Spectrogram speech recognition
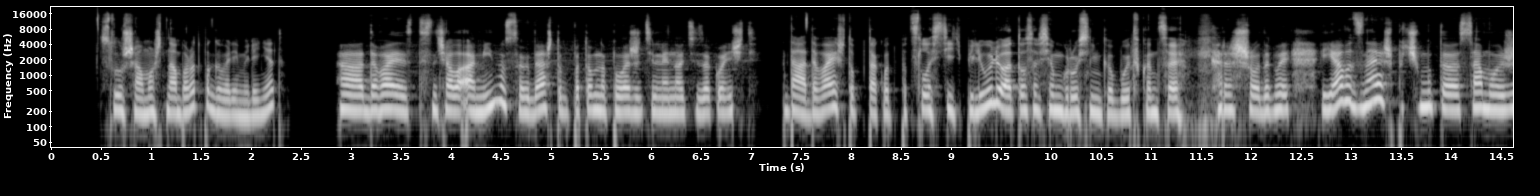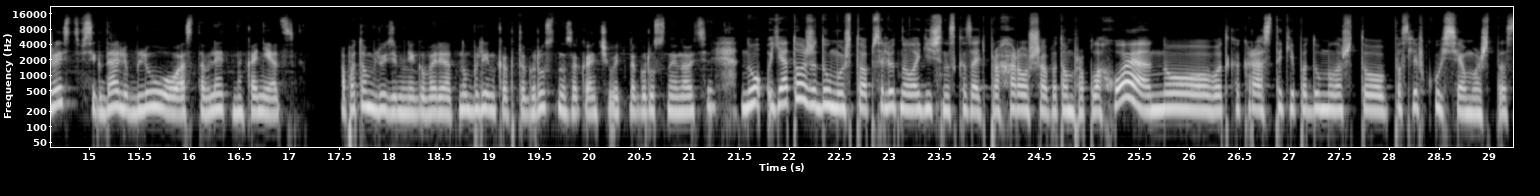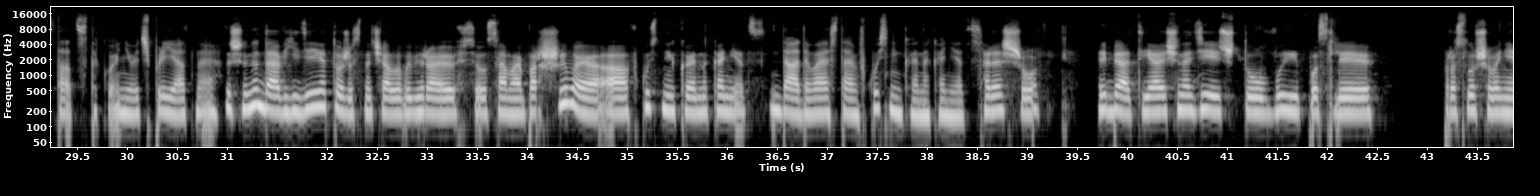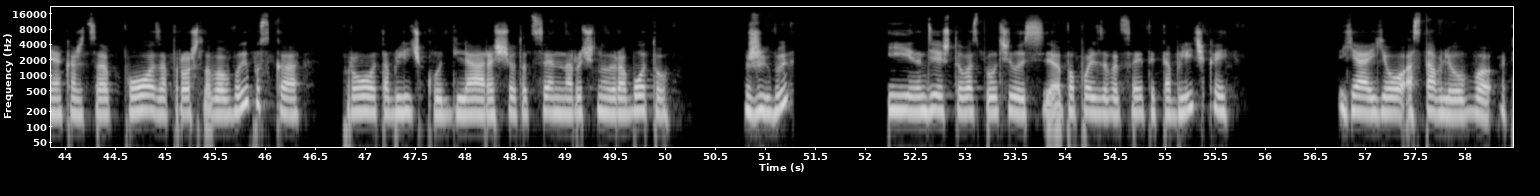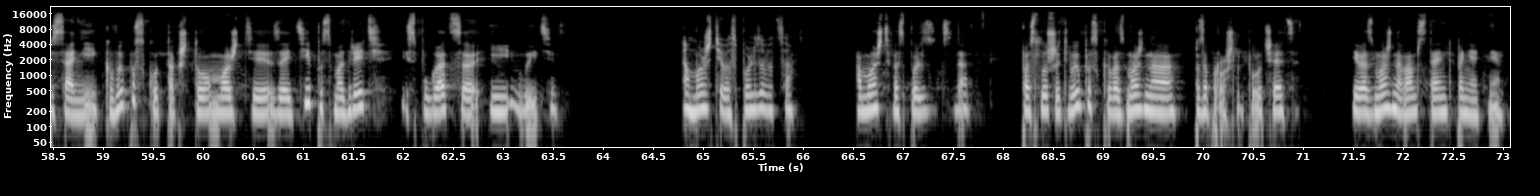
Слушай, а может наоборот поговорим или нет? А, давай сначала о минусах, да, чтобы потом на положительной ноте закончить. Да, давай, чтобы так вот подсластить пилюлю, а то совсем грустненько будет в конце. Хорошо, давай. Я вот, знаешь, почему-то самую жесть всегда люблю оставлять на конец. А потом люди мне говорят, ну, блин, как-то грустно заканчивать на грустной ноте. Ну, я тоже думаю, что абсолютно логично сказать про хорошее, а потом про плохое, но вот как раз-таки подумала, что послевкусие может остаться такое не очень приятное. Слушай, ну да, в еде я тоже сначала выбираю все самое паршивое, а вкусненькое наконец. Да, давай оставим вкусненькое наконец. Хорошо. Ребят, я еще надеюсь, что вы после прослушивания, кажется, позапрошлого выпуска про табличку для расчета цен на ручную работу живы. И надеюсь, что у вас получилось э, попользоваться этой табличкой. Я ее оставлю в описании к выпуску, так что можете зайти, посмотреть, испугаться и выйти. А можете воспользоваться. А можете воспользоваться, да. Послушать выпуск, возможно, позапрошлый получается. И, возможно, вам станет понятнее.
